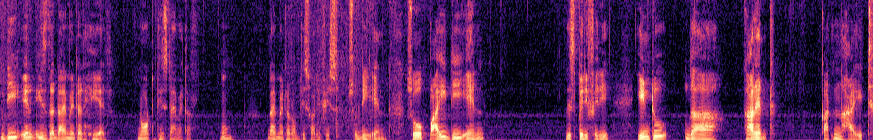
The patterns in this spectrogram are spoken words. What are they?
D n is the diameter here not this diameter hmm, diameter of this orifice. So, d n. So, pi d n this periphery into the current curtain height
